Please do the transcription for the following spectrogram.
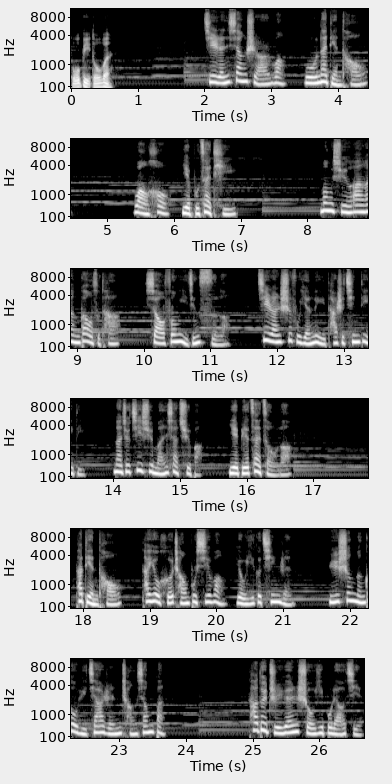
不必多问。”几人相视而望，无奈点头，往后也不再提。孟寻暗暗告诉他，小峰已经死了。既然师傅眼里他是亲弟弟，那就继续瞒下去吧，也别再走了。他点头，他又何尝不希望有一个亲人，余生能够与家人长相伴。他对纸鸢手艺不了解，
